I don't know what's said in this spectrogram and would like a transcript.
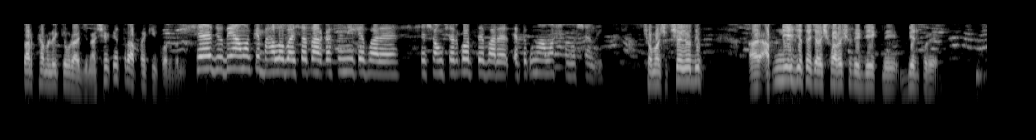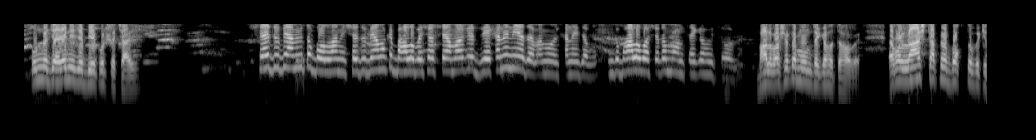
তার ফ্যামিলির কেউ রাজি না সেক্ষেত্রে আপনি কি করবেন? সে যদি আমাকে ভালোবাসা তার কাছে নিতে পারে সে সংসার করতে পারে এতে কোনো আমার সমস্যা নেই। সমস্যা সে যদি আপনি নিয়ে যেতে চায় সরাসরি ডিরেক্টলি বের করে অন্য জায়গায় নিয়ে যে বিয়ে করতে চায় সে যদি আমি তো বললামই সে যদি আমাকে ভালোবাসা সে আমাকে যেখানে নিয়ে যাবে আমি ওইখানেই যাব। কিন্তু ভালোবাসাটা মন থেকে হইতে হবে। ভালোবাসাটা মন থেকে হতে হবে। এখন লাস্ট আপনার বক্তব্য কি?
